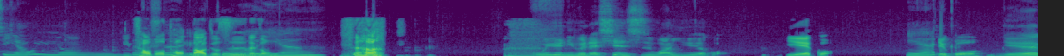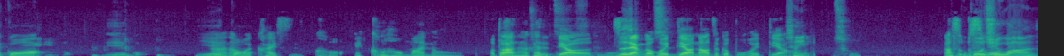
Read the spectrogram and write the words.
小雨哦，你超多通道就是那种鱼骨而已啊我以为你会在现实挖野果，野果，也结果野果，野果。野果，然后会，开始扣，哎，扣好慢哦。哦，对啊，它开始掉了这两个会掉，然后这个不会掉。像也不错。那是不是我？去挖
